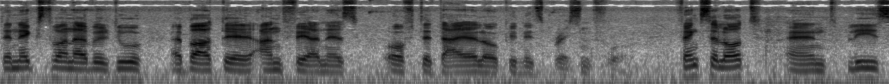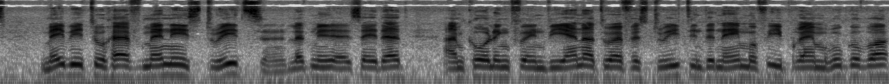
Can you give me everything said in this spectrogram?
The next one I will do about the unfairness of the dialogue in its present form. Thanks a lot and please maybe to have many streets, uh, let me say that. I'm calling for in Vienna to have a street in the name of Ibrahim Rugova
